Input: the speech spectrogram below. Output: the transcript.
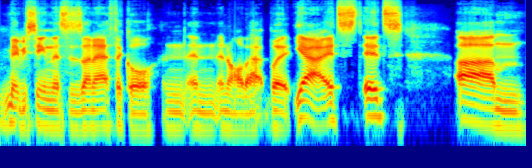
maybe seeing this as unethical and and and all that. But yeah, it's it's um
